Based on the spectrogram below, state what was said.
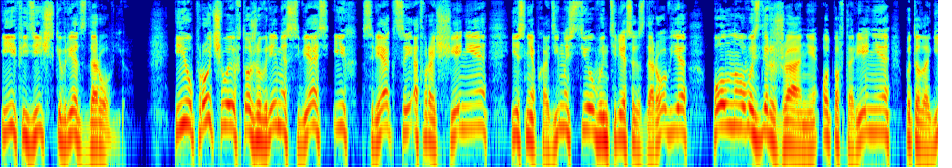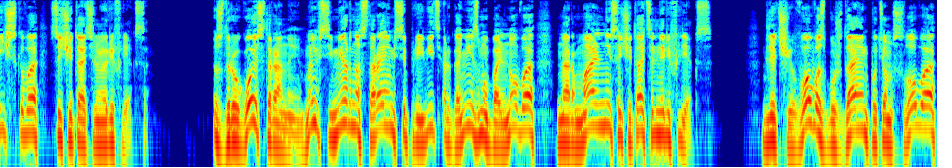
и физический вред здоровью, и упрочивая в то же время связь их с реакцией отвращения и с необходимостью в интересах здоровья полного воздержания от повторения патологического сочетательного рефлекса. С другой стороны, мы всемерно стараемся привить организму больного нормальный сочетательный рефлекс, для чего возбуждаем путем слова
